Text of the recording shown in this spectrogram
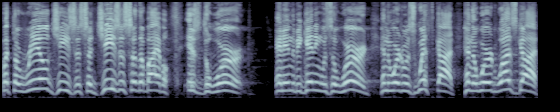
but the real Jesus, the Jesus of the Bible, is the Word. And in the beginning was the Word, and the Word was with God, and the Word was God.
